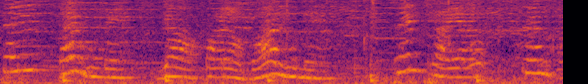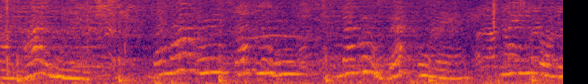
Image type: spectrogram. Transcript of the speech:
सलिल पर हूँ मैं या पारावार हूँ मैं स्वयं छाया स्वयं आधार हूँ मैं। बना हूँ कपल हूँ लघु व्रत हूँ मैं, नहीं तो भी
